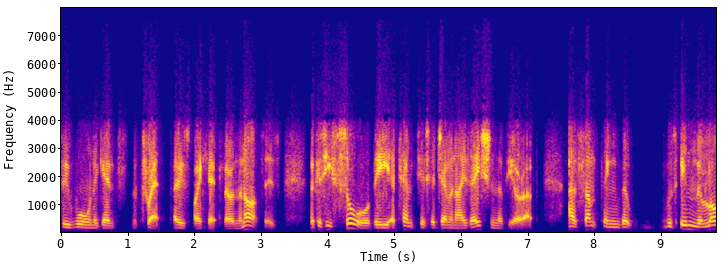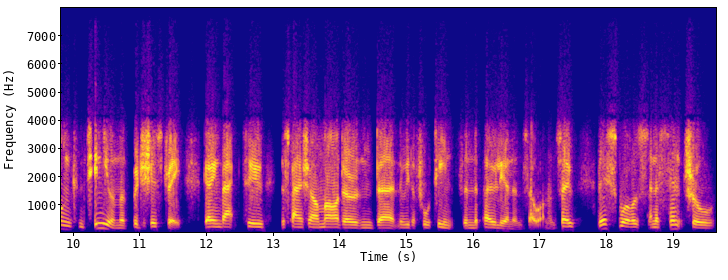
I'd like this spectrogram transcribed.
to warn against the threat posed by Hitler and the Nazis, because he saw the attempted hegemonization of Europe as something that was in the long continuum of British history, going back to the Spanish Armada and uh, Louis XIV and Napoleon and so on. And so this was an essential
